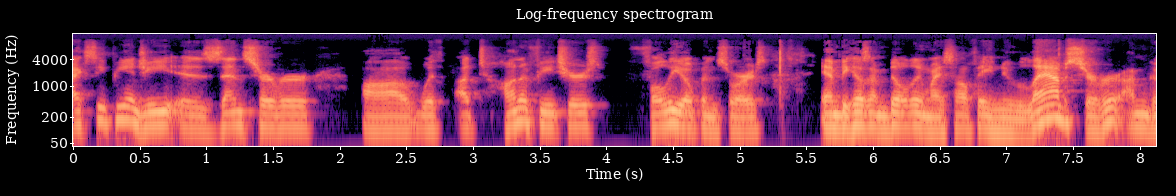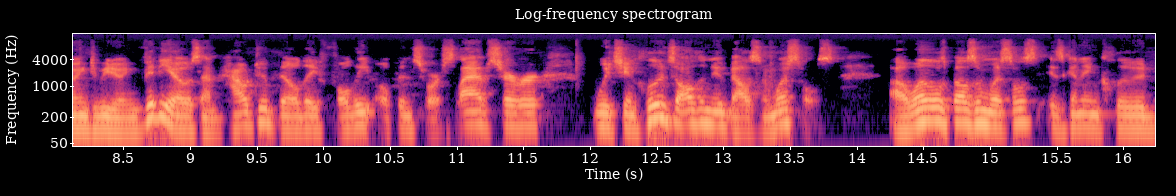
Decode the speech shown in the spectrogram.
XCP-ng is XenServer uh, with a ton of features, fully open source. And because I'm building myself a new lab server, I'm going to be doing videos on how to build a fully open source lab server, which includes all the new bells and whistles. Uh, one of those bells and whistles is going to include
